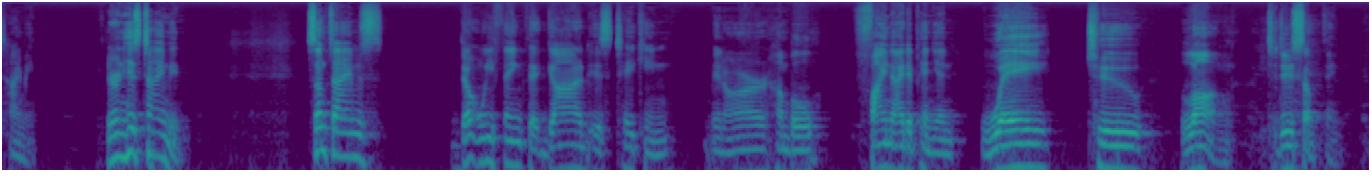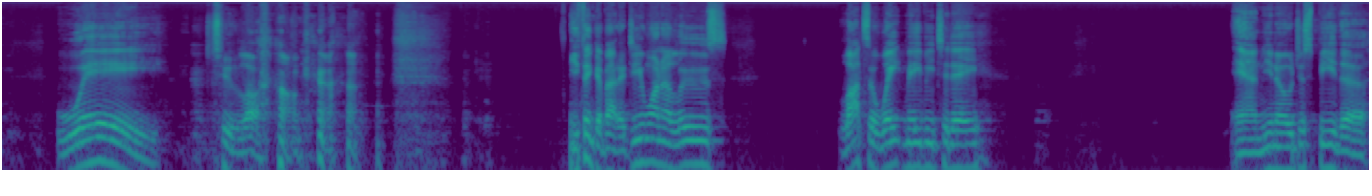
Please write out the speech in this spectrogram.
timing. They're in His timing. Sometimes don't we think that God is taking, in our humble, finite opinion, way too long to do something? Way too long. you think about it. Do you want to lose lots of weight maybe today? And, you know, just be the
